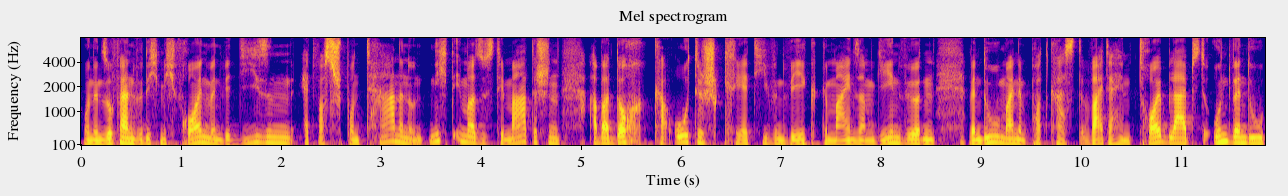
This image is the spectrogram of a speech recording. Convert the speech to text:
Und insofern würde ich mich freuen, wenn wir diesen etwas spontanen und nicht immer systematischen, aber doch chaotisch kreativen Weg gemeinsam gehen würden. Wenn du meinem Podcast weiterhin treu bleibst und wenn du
